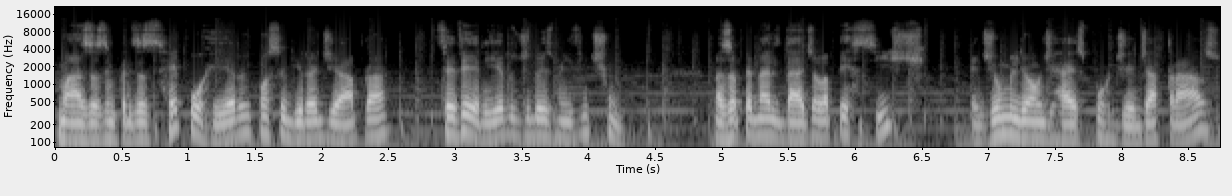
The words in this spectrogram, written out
mas as empresas recorreram e conseguiram adiar para fevereiro de 2021. Mas a penalidade ela persiste, é de um milhão de reais por dia de atraso,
